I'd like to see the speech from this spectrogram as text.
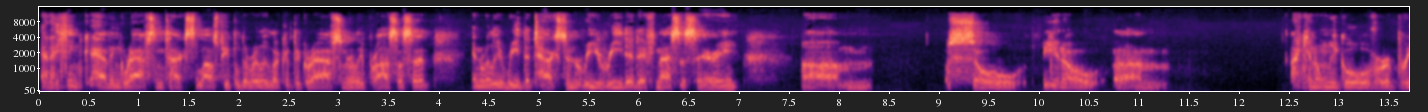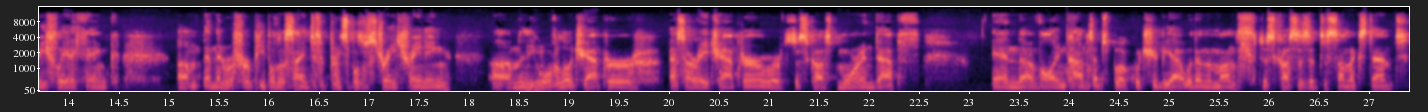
and I think having graphs and text allows people to really look at the graphs and really process it and really read the text and reread it if necessary. Um, so, you know, um, I can only go over it briefly, I think, um, and then refer people to scientific principles of strength training. Um, the mm-hmm. overload chapter, SRA chapter, where it's discussed more in depth and the volume concepts book, which should be out within the month, discusses it to some extent.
